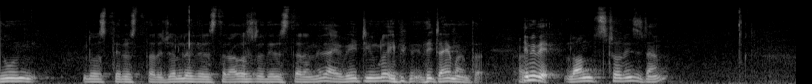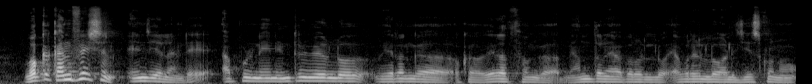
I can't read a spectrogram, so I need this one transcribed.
జూన్ జూన్లో తెరుస్తారు జూలైలో తెరుస్తారు ఆగస్టులో తెరుస్తారు అనేది ఆ వెయిటింగ్లో అయిపోయింది టైం అంతా. ఎనివే లాంగ్ స్టోరీస్ డన్ ఒక కన్ఫెషన్ ఏం చేయాలంటే అప్పుడు నేను ఇంటర్వ్యూలో వీరంగా ఒక వీరత్వంగా అందరం ఎవరిలో ఎవరిలో వాళ్ళు చేసుకున్నాం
